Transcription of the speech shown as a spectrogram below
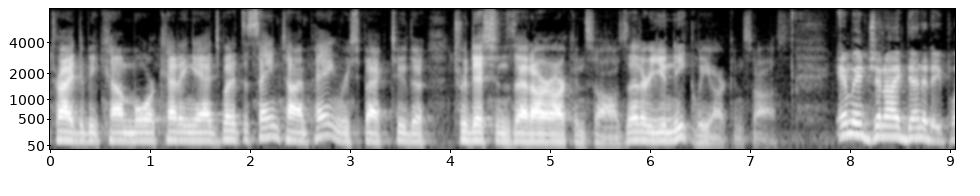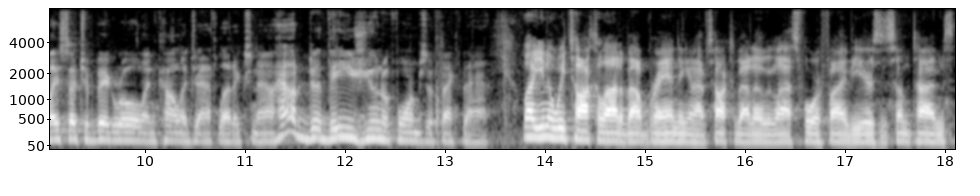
tried to become more cutting edge, but at the same time, paying respect to the traditions that are Arkansas, that are uniquely Arkansas. Image and identity play such a big role in college athletics now. How do these uniforms affect that? Well, you know, we talk a lot about branding, and I've talked about it over the last four or five years, and sometimes,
